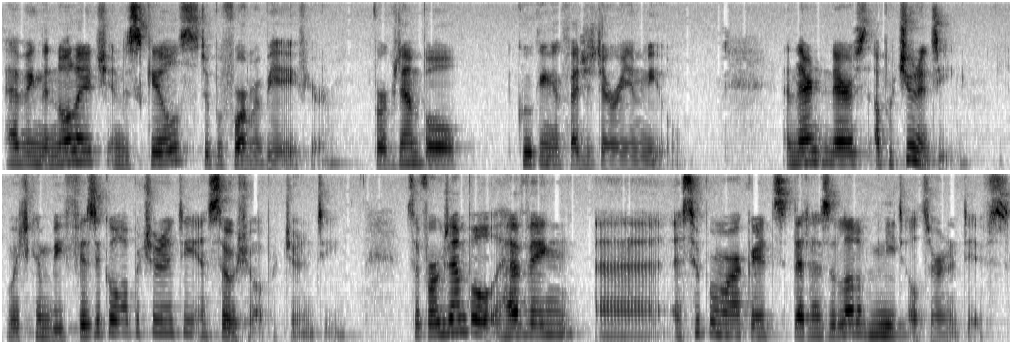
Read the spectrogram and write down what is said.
having the knowledge and the skills to perform a behavior. For example, cooking a vegetarian meal. And then there's opportunity, which can be physical opportunity and social opportunity. So for example, having uh, a supermarket that has a lot of meat alternatives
